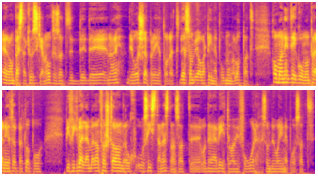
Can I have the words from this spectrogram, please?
en av de bästa kuskarna också. Så att det, det, nej, jag köper det helt och hållet. Det som vi har varit inne på många lopp att har man inte det går man på den i ett öppet lopp. Och vi fick välja mellan första, andra och, och sista nästan. Så att, eh, och det där vet du vad vi får som du var inne på. Så att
